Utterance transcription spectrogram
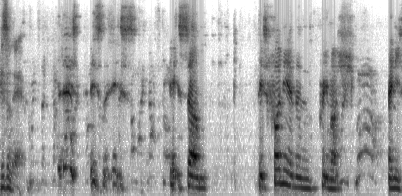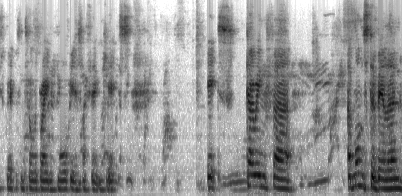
isn't it? it is. It's it's it's um it's funnier than pretty much any script until the brain of Morbius. I think it's it's going for a monster villain,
